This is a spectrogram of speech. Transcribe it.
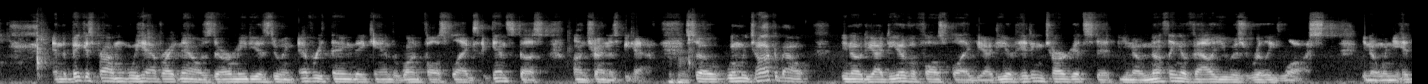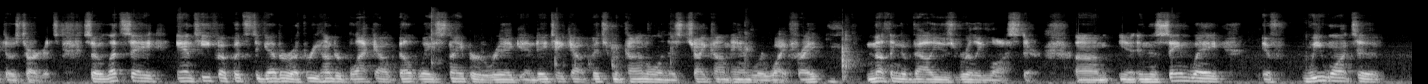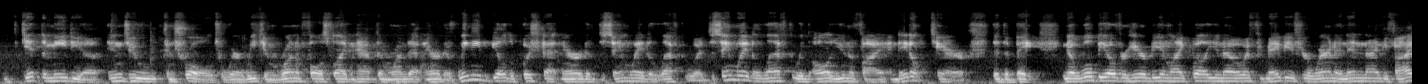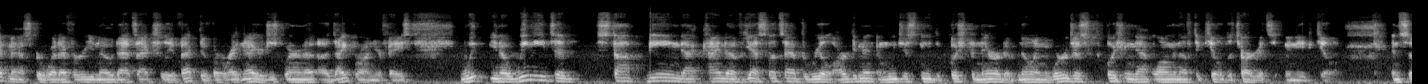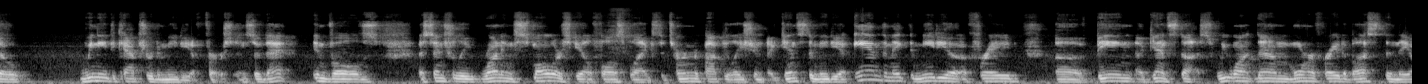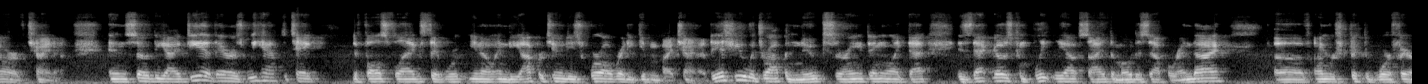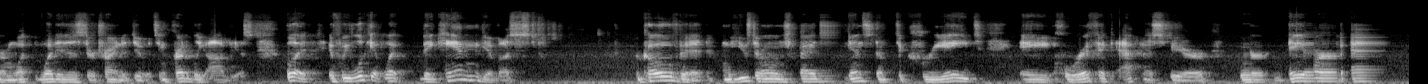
And the biggest problem we have right now is that our media is doing everything they can to run false flags against us on China's behalf. Mm-hmm. So when we talk about, you know, the idea of a false flag, the idea of hitting targets that, you know, nothing of value is really lost, you know, when you hit those targets. So let's say Antifa puts together a 300 blackout beltway sniper rig and they take out Mitch McConnell and his Chicom handler wife, right? Nothing of value is really lost there. Um, in the same way, if we want to get the media into control to where we can run a false flag and have them run that narrative. We need to be able to push that narrative the same way the left would, the same way the left would all unify, and they don't care the debate. You know, we'll be over here being like, well, you know, if maybe if you're wearing an N95 mask or whatever, you know, that's actually effective. But right now, you're just wearing a, a diaper on your face. We, you know, we need to stop being that kind of yes, let's have the real argument, and we just need to push the narrative, knowing we're just pushing that long enough to kill the targets that we need to kill. And so we need to capture the media first. And so that involves essentially running smaller scale false flags to turn the population against the media and to make the media afraid of being against us. We want them more afraid of us than they are of China. And so the idea there is we have to take the false flags that were, you know, and the opportunities were already given by China. The issue with dropping nukes or anything like that is that goes completely outside the modus operandi of unrestricted warfare and what, what it is they're trying to do. It's incredibly obvious. But if we look at what they can give us for COVID, we use their own strategies against them to create a horrific atmosphere where they are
